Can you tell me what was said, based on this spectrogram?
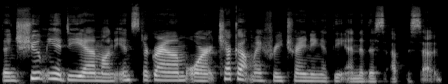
then shoot me a DM on Instagram or check out my free training at the end of this episode.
